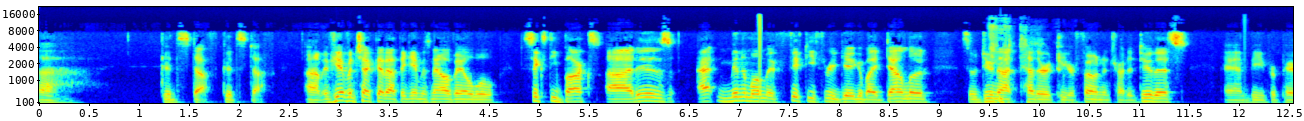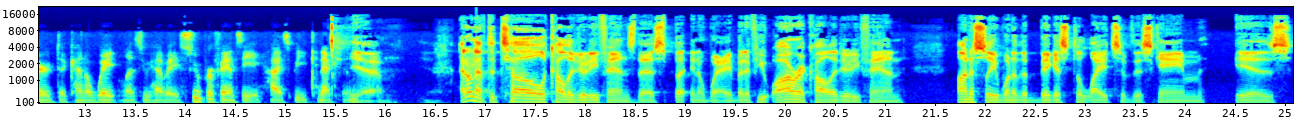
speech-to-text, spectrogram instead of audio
Ah, good stuff. Good stuff. Um, if you haven't checked that out, the game is now available 60 bucks. Uh, it is at minimum a 53 gigabyte download, so do not tether it to your phone and try to do this. And be prepared to kind of wait unless you have a super fancy high speed connection. Yeah. I don't have to tell Call of Duty fans this, but in a way, but if you are a Call of Duty fan, honestly, one of the biggest delights of this game is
